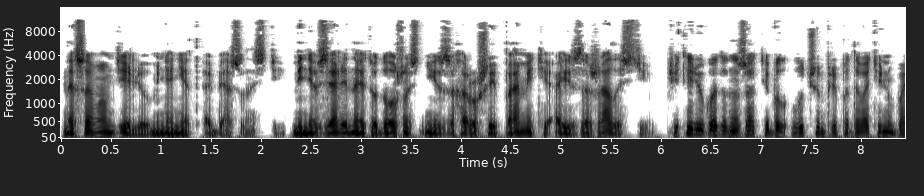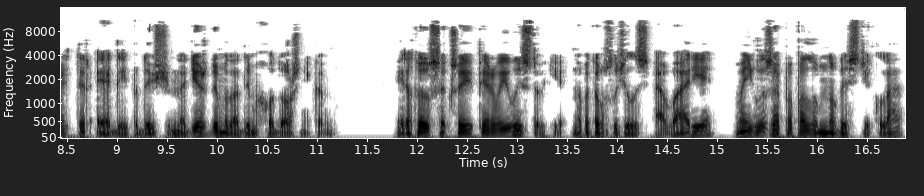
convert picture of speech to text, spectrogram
На самом деле у меня нет обязанностей. Меня взяли на эту должность не из-за хорошей памяти, а из-за жалости. Четыре года назад я был лучшим преподавателем Вальтер Эго и подающим надежды молодым художникам. Я готовился к своей первой выставке, но потом случилась авария, в мои глаза попало много стекла,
